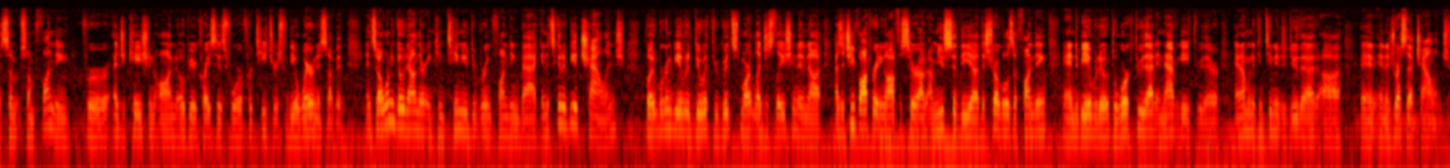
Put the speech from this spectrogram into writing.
some some funding for education on opioid crisis for, for teachers, for the awareness of it. And so I want to go down there and continue to bring funding back. And it's going to be a challenge, but we're going to be able to do it through good, smart legislation. And uh, as a chief operating officer, I'm, I'm used to the, uh, the struggles of funding and to be able to, to work through that and navigate through there. And I'm going to continue to do that uh, and, and address that challenge.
